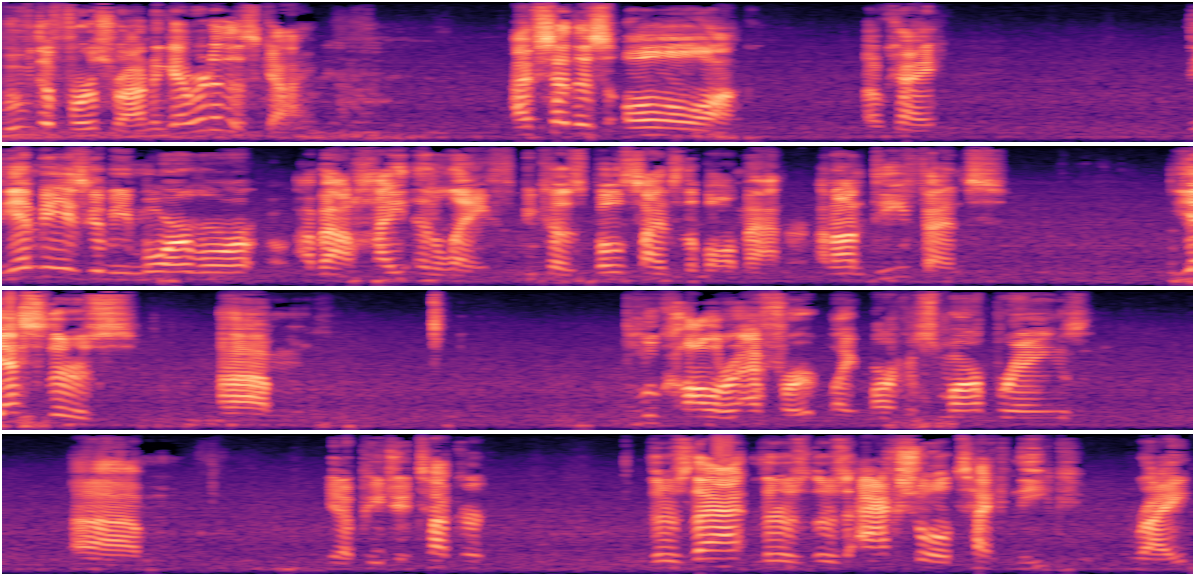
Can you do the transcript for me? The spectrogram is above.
moved the first round to get rid of this guy. I've said this all along. Okay, the NBA is going to be more and more about height and length because both sides of the ball matter. And on defense, yes, there's um, blue collar effort like Marcus Smart brings, um, you know, PJ Tucker. There's that. There's there's actual technique, right?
